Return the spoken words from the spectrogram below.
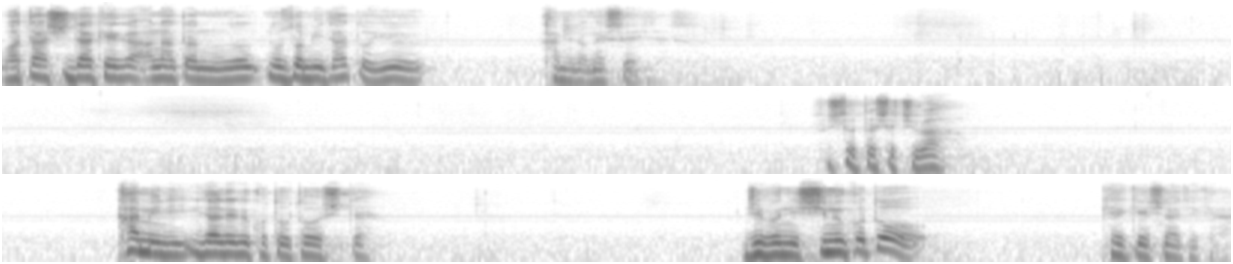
私だけがあなたの望みだという神のメッセージです。そして私たちは神にいられることを通して自分に死ぬことを経験しないといけない。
